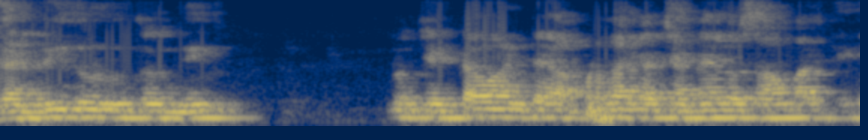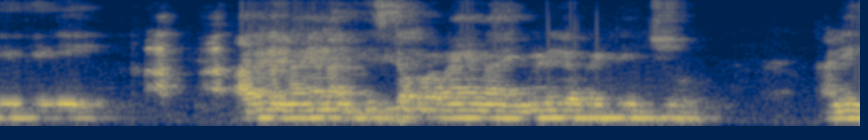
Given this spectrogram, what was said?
కర్రీ దొరుకుతుంది. నువ్వు తింటావా అంటే అప్పటిదాకా చెన్నైలో సాంబార్ తిని తిని. అరే నాయన తీసుకపో నాయన ఇమీడియట్గా పెట్టించు. అని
